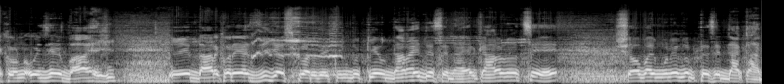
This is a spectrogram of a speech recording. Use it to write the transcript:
এখন ওই যে ভাই এ দাঁড় করে জিজ্ঞেস করবে কিন্তু কেউ দাঁড়াইতেছে না। এর কারণ হচ্ছে সবাই মনে করতেছে ডাকাত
